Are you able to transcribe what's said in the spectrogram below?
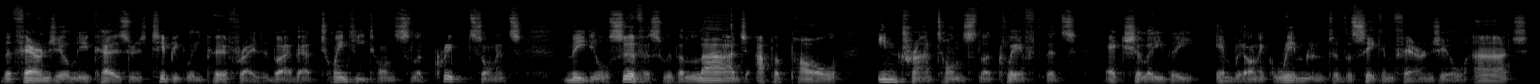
The pharyngeal mucosa is typically perforated by about 20 tonsillar crypts on its medial surface with a large upper pole intratonsillar cleft that's actually the embryonic remnant of the second pharyngeal arch.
